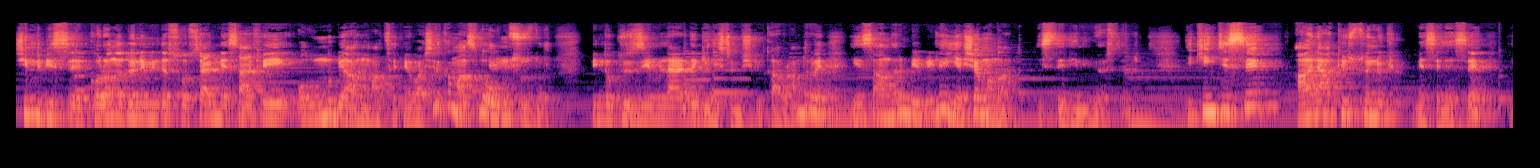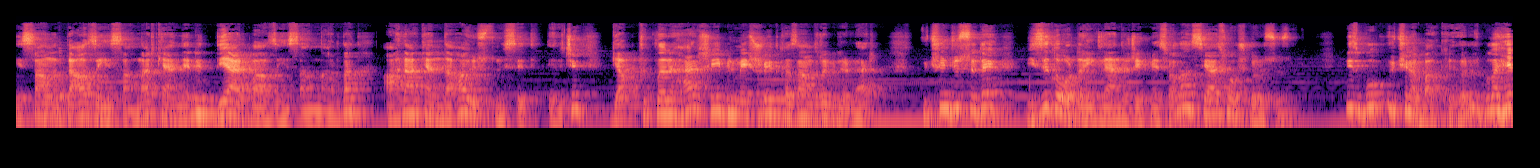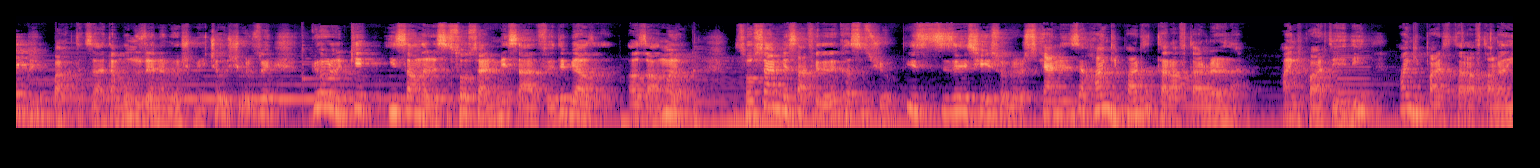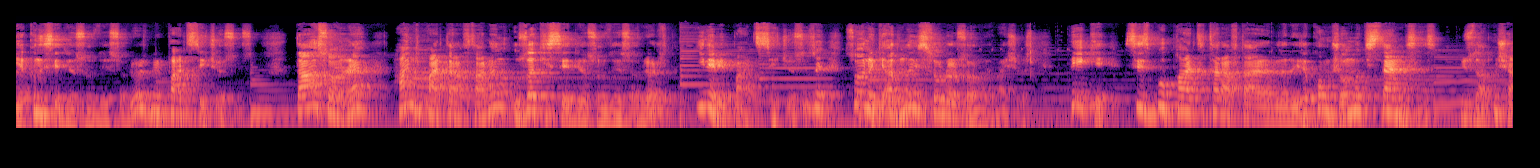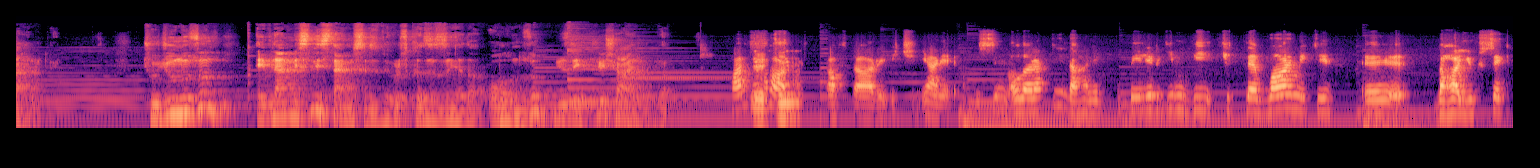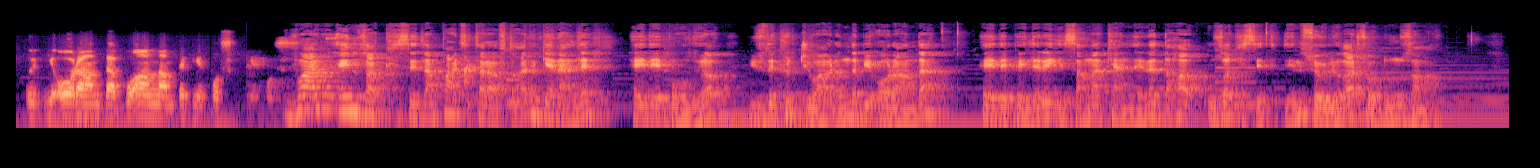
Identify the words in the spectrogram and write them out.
Şimdi biz e, korona döneminde sosyal mesafeyi olumlu bir anlam atfetmeye başladık ama aslında olumsuzdur. 1920'lerde geliştirilmiş bir kavramdır ve insanların birbiriyle yaşamama istediğini gösterir. İkincisi ahlak üstünlük meselesi. İnsan, bazı insanlar kendilerini diğer bazı insanlardan ahlaken daha üstün hissettikleri için yaptıkları her şeyi bir meşruiyet kazandırabilirler. Üçüncüsü de bizi doğrudan ilgilendirecek mesele olan siyasi hoşgörüsüzlük. Biz bu üçüne bakıyoruz. Buna hep baktık zaten. Bunun üzerine ölçmeye çalışıyoruz ve gördük ki insanlar arası sosyal mesafede bir azalma yok. Sosyal mesafede de kasıt şu. Biz size şeyi soruyoruz. Kendinize hangi parti taraftarlarına, hangi partiye değil, hangi parti taraftarlarına yakın hissediyorsunuz diye soruyoruz. Bir parti seçiyorsunuz. Daha sonra hangi parti taraftarlarına uzak hissediyorsunuz diye soruyoruz. Yine bir parti seçiyorsunuz ve sonraki adımda biz soruları sormaya başlıyoruz. Peki siz bu parti taraftarlarıyla komşu olmak ister misiniz? %60 hayır diyor. Çocuğunuzun evlenmesini ister misiniz diyoruz kızınızın ya da oğlunuzun %75 hayır diyor. Hangi evet. parti taraftarı için yani isim olarak değil de hani belirgin bir kitle var mı ki e, daha yüksek bir oranda bu anlamda bir hoş, bir hoş. Var en uzak hissedilen parti taraftarı genelde HDP oluyor. %40 civarında bir oranda HDP'leri insanlar kendilerine daha uzak hissettiklerini söylüyorlar sorduğunuz zaman.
